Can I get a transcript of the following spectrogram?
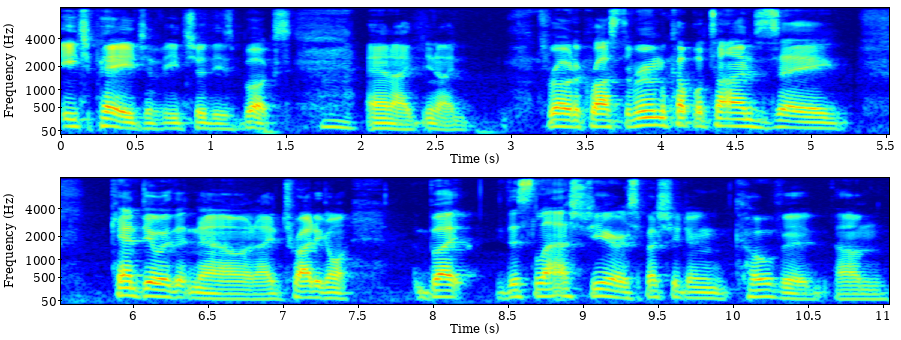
each page of each of these books, and I you know I throw it across the room a couple times and say, can't deal with it now, and I try to go on. But this last year, especially during COVID, um,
